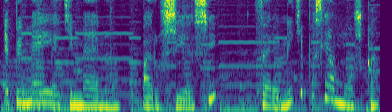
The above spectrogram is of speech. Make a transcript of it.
Επιμέλεια κειμένων, παρουσίαση, Φερενίκη Πασλαμούσκα.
